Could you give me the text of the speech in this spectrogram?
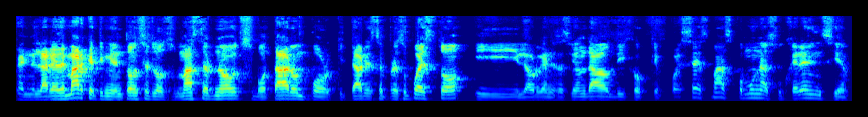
en el área de marketing. Entonces los masternodes votaron por quitar ese presupuesto y la organización DAO dijo que pues es más como una sugerencia.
